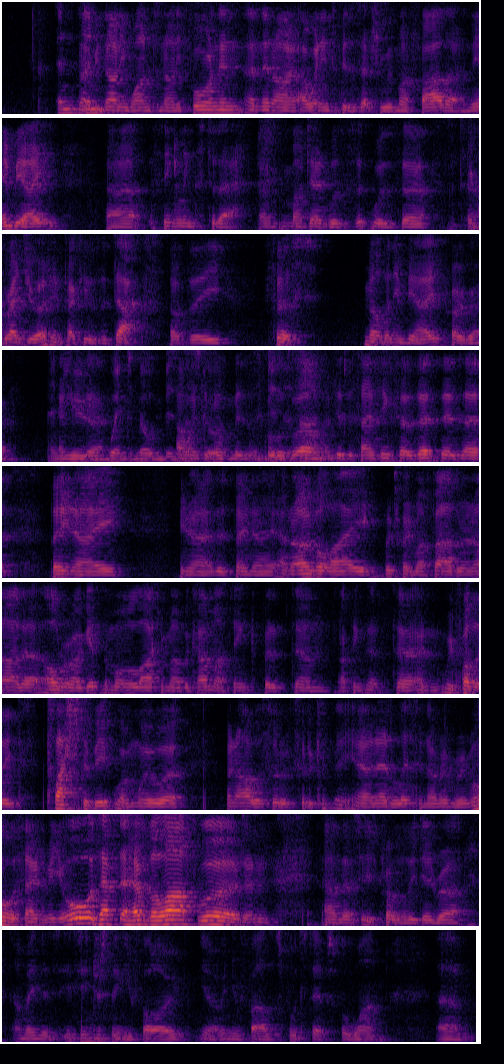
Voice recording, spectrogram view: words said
and, maybe and ninety one to ninety four, and then and then I, I went into business actually with my father, and the MBA uh, thing links to that. Um, my dad was was uh, a graduate. In fact, he was the dux of the first Melbourne MBA program. and and, you uh, went to Melbourne Business I went School. to Melbourne Business School did as the well same. and did the same thing. So there's a, there's a been a you know, there's been a, an overlay between my father and I. The older I get, the more like him I become. I think, but um, I think that, uh, and we probably clashed a bit when we were when I was sort of sort of you know, an adolescent. I remember him always saying to me, "You always have to have the last word," and um, he's probably dead right. I mean, it's, it's interesting you follow, you know, in your father's footsteps for one. Um,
